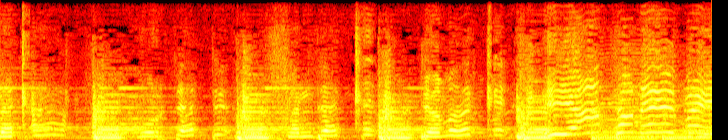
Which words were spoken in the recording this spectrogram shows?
ነቃ ጎርደድ ፈንደቅ ደመቅ። ያንተው ነኝ በይ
